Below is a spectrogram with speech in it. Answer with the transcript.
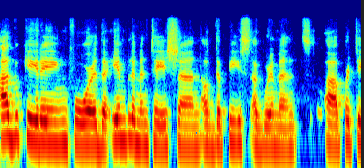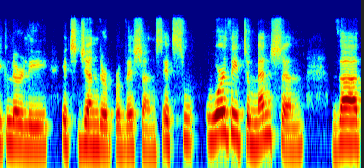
advocating for the implementation of the peace agreement, uh, particularly its gender provisions. It's worthy to mention that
